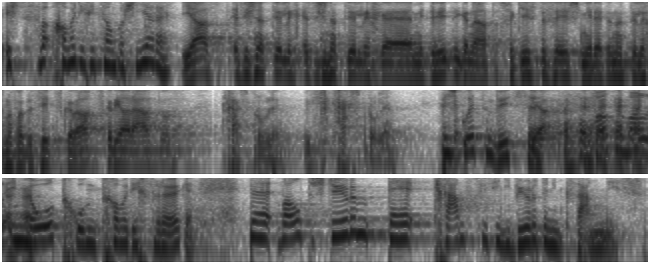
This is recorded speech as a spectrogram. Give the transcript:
Ist das, kann man dich jetzt engagieren? Ja, es, es ist natürlich, es ist natürlich äh, mit den heutigen Autos, vergiss den Fisch, wir reden natürlich noch von den 70er, 80er Jahren Autos, kein Problem, wirklich kein Problem. Das ist gut zu wissen. Ja. Falls man mal in Not kommt, kann man dich fragen. Der Walter Stürm der kämpft für seine Würde im Gefängnis.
